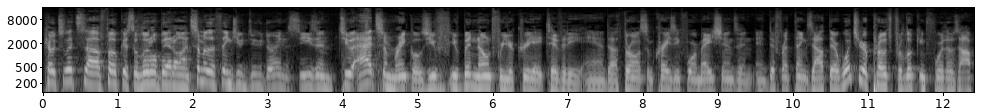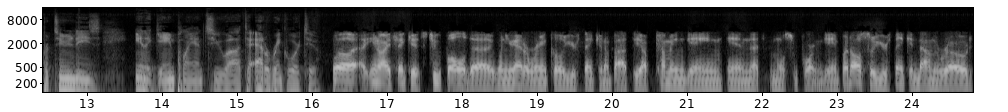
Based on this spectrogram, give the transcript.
Coach, let's uh, focus a little bit on some of the things you do during the season to add some wrinkles. You've you've been known for your creativity and uh, throwing some crazy formations and, and different things out there. What's your approach for looking for those opportunities in a game plan to uh, to add a wrinkle or two? Well, uh, you know, I think it's twofold. Uh, when you add a wrinkle, you're thinking about the upcoming game, and that's the most important game. But also, you're thinking down the road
